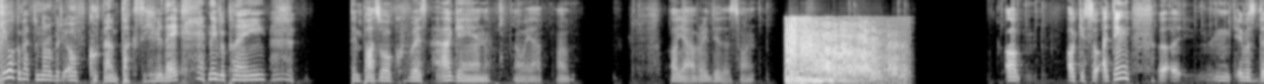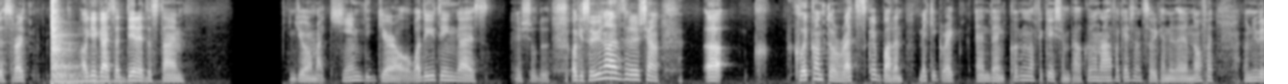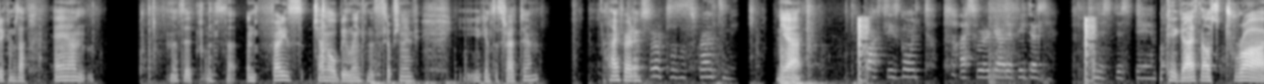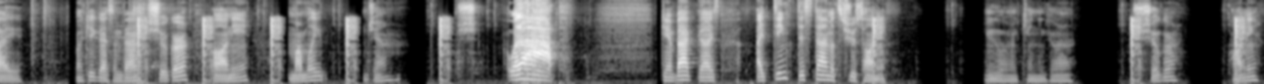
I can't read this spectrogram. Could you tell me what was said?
Everybody, welcome back to another video of Time Foxy here today. Today we're playing the Impossible Quiz again. Oh yeah, um, oh yeah, I already did this one. Oh, okay, so I think uh, uh, it was this, right? Okay guys, I did it this time. You're my candy girl. What do you think guys? I should do. Okay, so you know to this channel. Uh, click on the red subscribe button, make it great, and then click on the notification bell. Click on notification so you can get notified when a new video comes out. And that's it. That's that. And Freddy's channel will be linked in the description if you can subscribe to him. Hi, Freddy. Make sure to subscribe to me. Yeah. Foxy's going to. I swear to God, if he doesn't finish this damn. Okay, guys, now let's try. Okay, guys, I'm back. Sugar, honey, marmalade, jam. What up? I'm back, guys. I think this time let's choose honey. You are candy girl. Sugar, honey,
